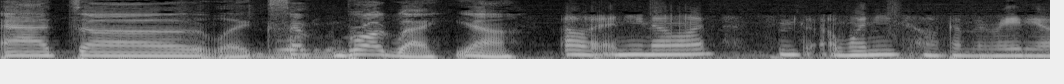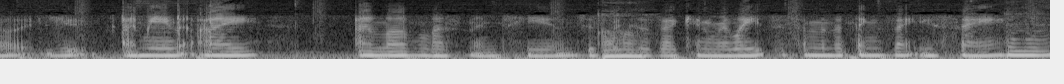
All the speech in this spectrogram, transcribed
at uh, like Broadway. Broadway. Yeah. Oh, and you know what? When you talk on the radio, you, I mean, I, I love listening to you just Uh-huh. because I can relate to some of the things that you say, Mm-hmm.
